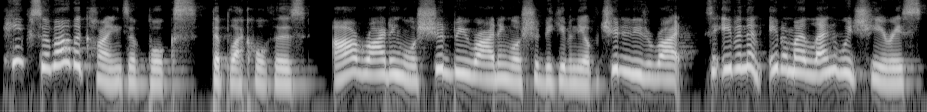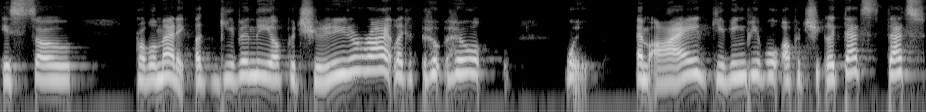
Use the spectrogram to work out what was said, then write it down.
heaps of other kinds of books that Black authors are writing or should be writing or should be given the opportunity to write. So even then, even my language here is is so problematic. Like given the opportunity to write, like who, who am I giving people opportunity? Like that's that's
